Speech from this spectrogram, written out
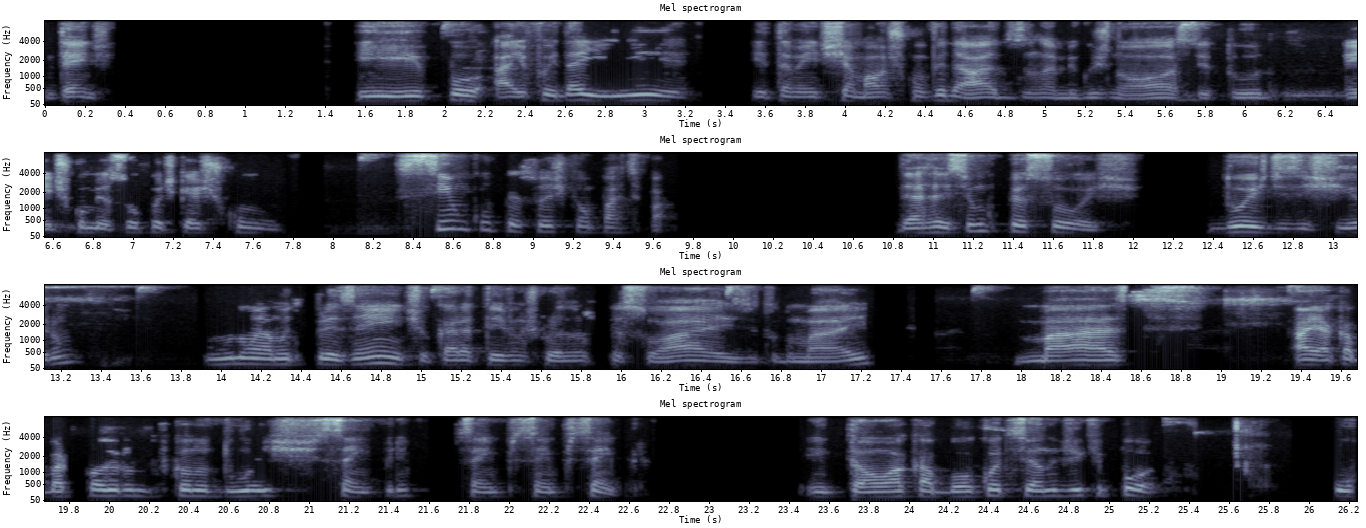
entende? E, pô, aí foi daí, e também de chamar os convidados, uns amigos nossos e tudo. A gente começou o podcast com cinco pessoas que iam participar. Dessas cinco pessoas, duas desistiram. Um não é muito presente, o cara teve uns problemas pessoais e tudo mais. Mas aí acabaram ficando, ficando duas sempre, sempre, sempre, sempre. Então acabou acontecendo de que, pô, o,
